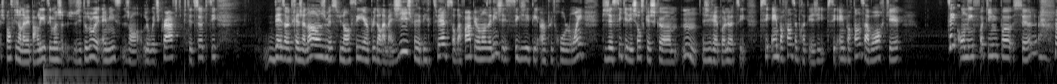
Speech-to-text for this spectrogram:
je pense que j'en avais parlé, tu sais, moi, j'ai toujours aimé, genre, le witchcraft, puis tout ça, puis tu sais, dès un très jeune âge, je me suis lancée un peu dans la magie, je faisais des rituels, toutes sortes d'affaires, puis à un moment donné, je sais que j'ai été un peu trop loin, puis je sais qu'il y a des choses que je suis comme, hum, j'irai pas là, tu sais. Puis c'est important de se protéger, puis c'est important de savoir que, tu sais, on est fucking pas seul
